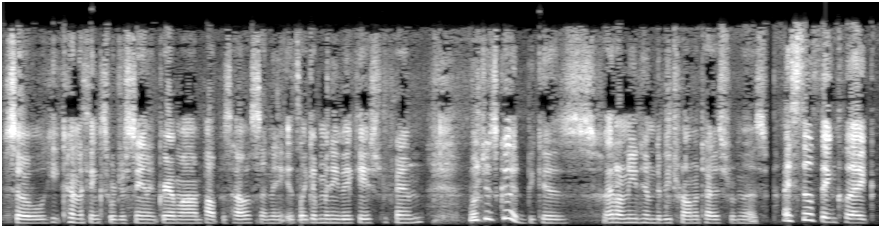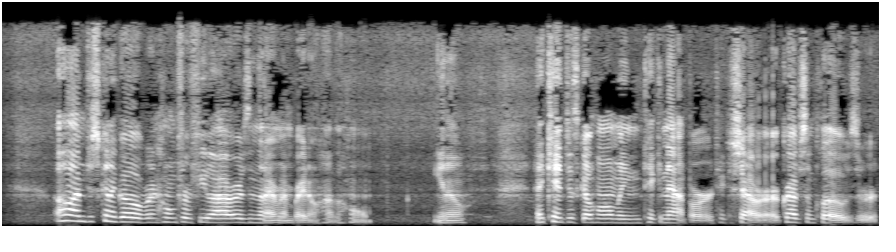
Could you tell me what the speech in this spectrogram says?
so he kind of thinks we're just staying at grandma and papa's house, and it's like a mini vacation for him, which is good because I don't need him to be traumatized from this. I still think like, oh, I'm just gonna go over and home for a few hours, and then I remember I don't have a home, you know. I can't just go home and take a nap or take a shower or grab some clothes or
